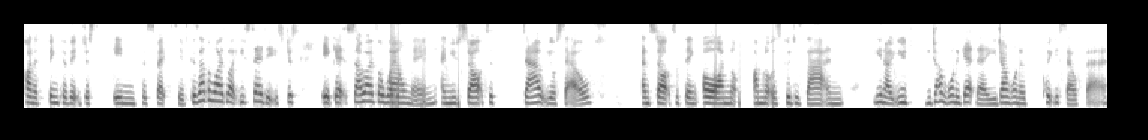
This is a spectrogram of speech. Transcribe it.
kind of think of it just in perspective because otherwise like you said it's just it gets so overwhelming and you start to doubt yourself and start to think oh i'm not i'm not as good as that and you know you you don't want to get there you don't want to put yourself there.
